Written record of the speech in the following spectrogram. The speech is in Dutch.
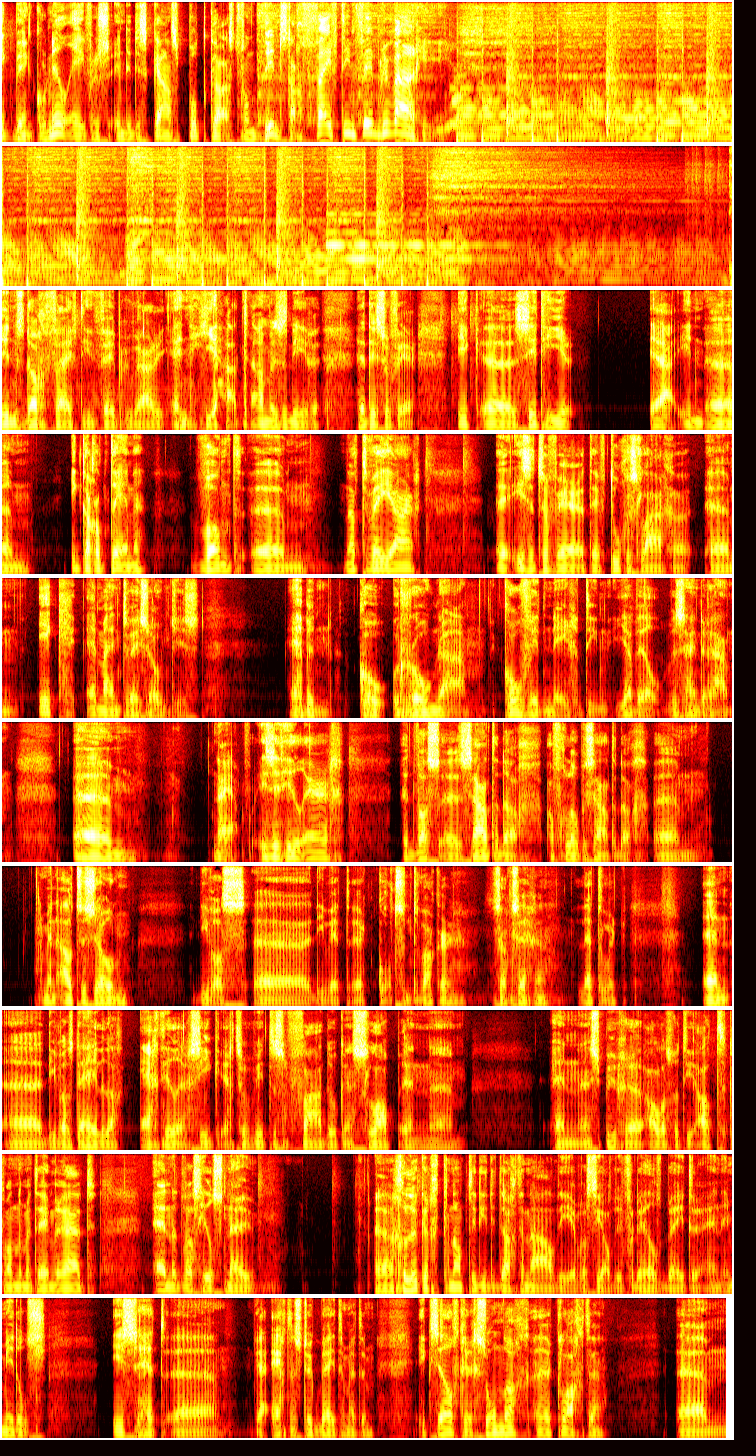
Ik ben Cornel Evers en dit is Kaas Podcast van dinsdag 15 februari. Dinsdag 15 februari. En ja, dames en heren, het is zover. Ik eh, zit hier ja, in, ehm, in quarantaine. Want ehm, na twee jaar eh, is het zover. Het heeft toegeslagen. Ik en mijn twee zoontjes hebben corona. COVID-19. Jawel, we zijn eraan. Ehm, nou ja, is het heel erg. Het was eh, zaterdag, afgelopen zaterdag. ehm, mijn oudste zoon, die, was, eh, die werd eh, kotsend wakker, zou ik zeggen. Letterlijk. En die was de hele dag echt heel erg ziek. Echt zo wit als een vaatdoek en slap. En, ehm, en, en spugen, alles wat hij at, kwam er meteen weer uit. En het was heel sneu. Eh, gelukkig knapte hij de dag daarna alweer. Was hij alweer voor de helft beter. En inmiddels is het eh, ja, echt een stuk beter met hem. Ik zelf kreeg zondag eh, klachten. Ehm,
